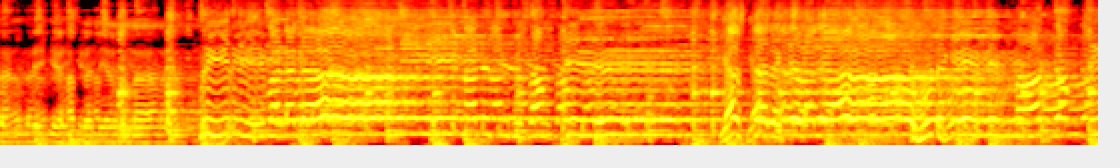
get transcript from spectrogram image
ದಂಡೆಗೆ ಹತ್ತಲೆಲ್ಲ ಪ್ರೀತಿ ಒಳಗ ನಡೆಸಿದ ಸಂಸ್ಥೆ ಎಷ್ಟರ ಕೆಳಗ ಹುಡುಗಿ ನಿನ್ನ ಕಂಪಿ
